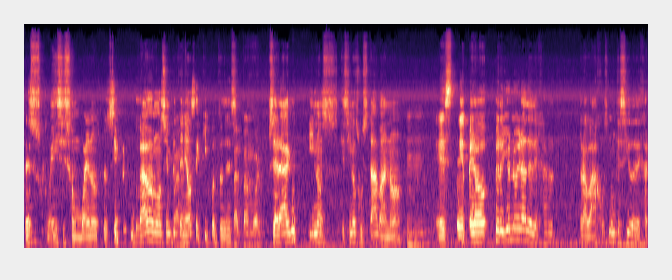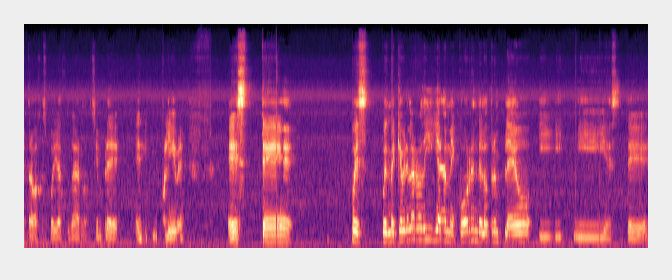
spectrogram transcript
esos güeyes sí son buenos, pues siempre jugábamos, siempre teníamos equipo, entonces pues era algo que, nos, que sí nos gustaba, ¿no? este, pero, pero yo no era de dejar trabajos, nunca he sido de dejar trabajos por ir a jugar, ¿no? Siempre en mi tiempo libre. Este, pues, pues me quebré la rodilla, me corren del otro empleo y, este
